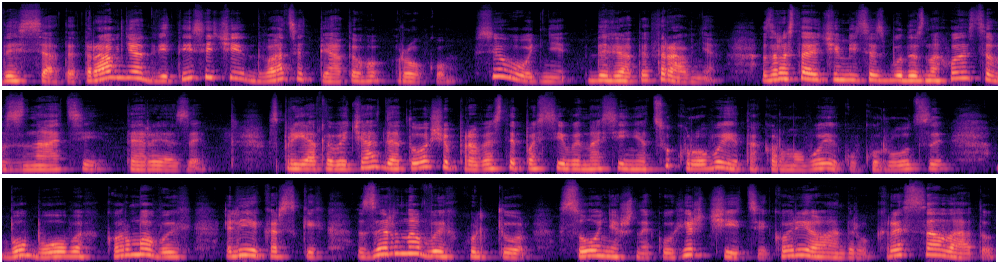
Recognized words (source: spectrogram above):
10 травня 2025 року. Сьогодні, 9 травня, зростаючий місяць буде знаходитися в знаці Терези. Сприятливий час для того, щоб провести посіви насіння цукрової та кормової кукурудзи, бобових, кормових, лікарських, зернових культур, соняшнику, гірчиці, коріандру, крес-салату,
